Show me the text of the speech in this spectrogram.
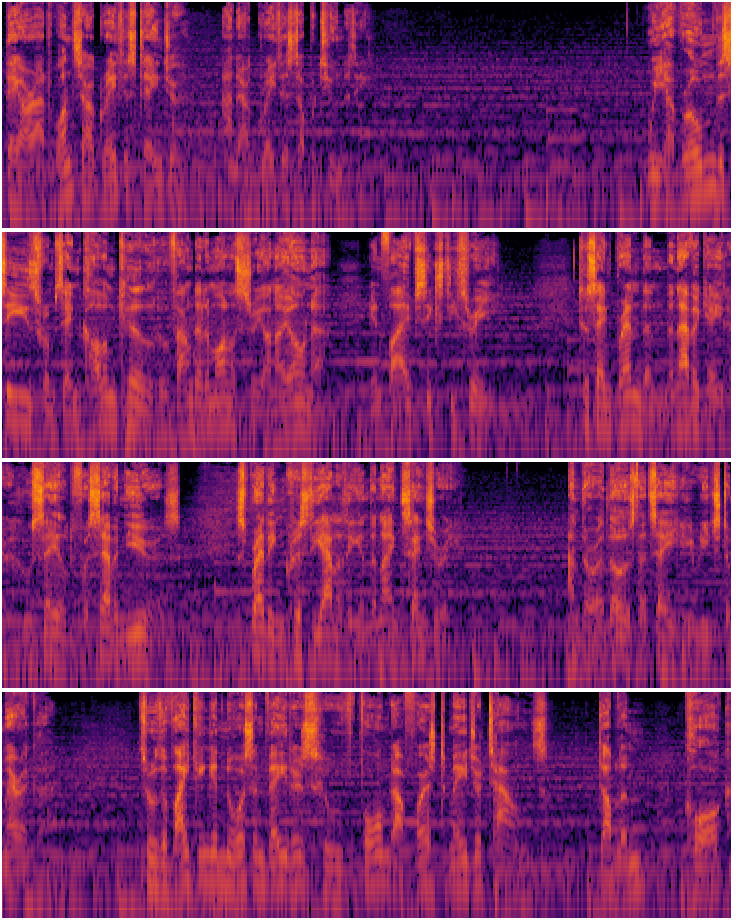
They are at once our greatest danger and our greatest opportunity. We have roamed the seas from St. Columcille, who founded a monastery on Iona in 563, to St. Brendan, the navigator, who sailed for seven years spreading Christianity in the 9th century. And there are those that say he reached America. Through the Viking and Norse invaders who formed our first major towns, Dublin, Cork,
